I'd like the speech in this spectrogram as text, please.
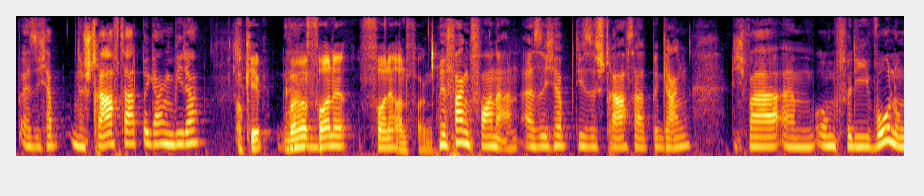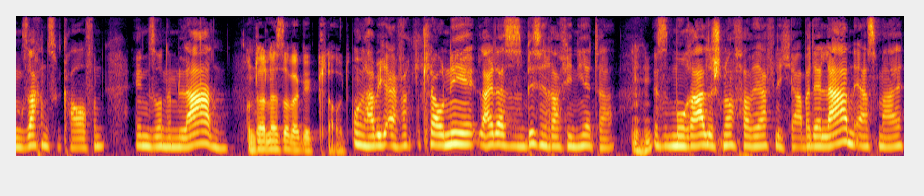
also ich habe eine Straftat begangen wieder. Okay, wollen wir vorne, vorne anfangen? Wir fangen vorne an. Also ich habe diese Straftat begangen. Ich war, ähm, um für die Wohnung Sachen zu kaufen, in so einem Laden. Und dann hast du aber geklaut. Und habe ich einfach geklaut. Nee, leider ist es ein bisschen raffinierter. Es ist moralisch noch verwerflicher. Aber der Laden erstmal,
